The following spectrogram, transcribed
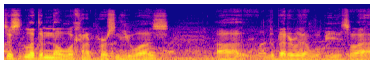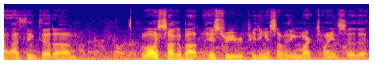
just let them know what kind of person he was, uh, the better that will be. So I, I think that um, we always talk about history repeating itself. I think Mark Twain said that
